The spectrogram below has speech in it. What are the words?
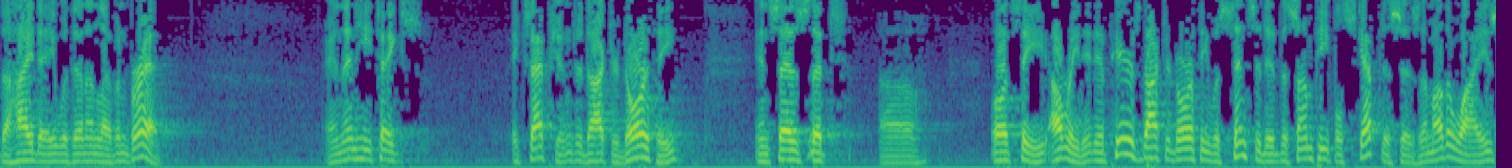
the high day within unleavened bread. And then he takes exception to Dr. Dorothy and says that uh, Well, let's see. I'll read it. It appears Dr. Dorothy was sensitive to some people's skepticism. Otherwise,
